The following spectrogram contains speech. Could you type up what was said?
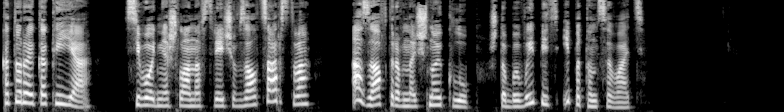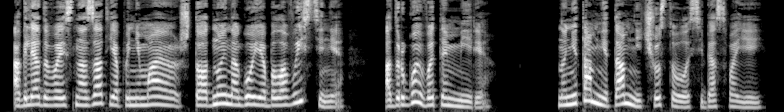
которая, как и я, сегодня шла на встречу в зал царства, а завтра в ночной клуб, чтобы выпить и потанцевать. Оглядываясь назад, я понимаю, что одной ногой я была в истине, а другой в этом мире. Но ни там, ни там не чувствовала себя своей.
